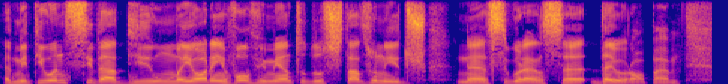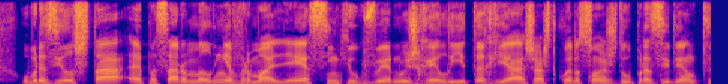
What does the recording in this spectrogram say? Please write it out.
admitiu a necessidade de um maior envolvimento dos Estados Unidos na segurança da Europa. O Brasil está a passar uma linha vermelha. É assim que o governo israelita reage às declarações do presidente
